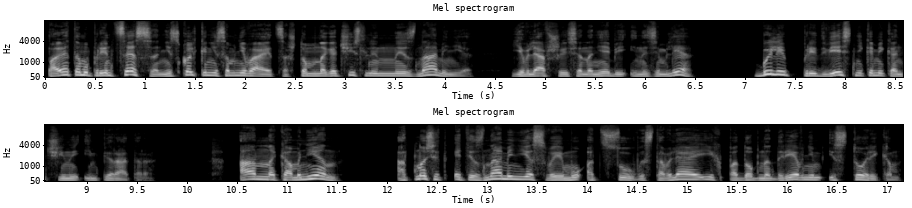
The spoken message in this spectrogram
Поэтому принцесса нисколько не сомневается, что многочисленные знамения, являвшиеся на небе и на земле, были предвестниками кончины императора. Анна Камнен относит эти знамения своему отцу, выставляя их подобно древним историкам,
